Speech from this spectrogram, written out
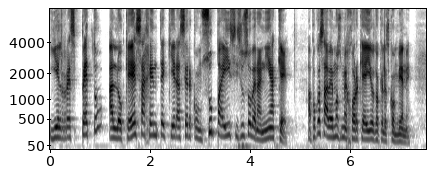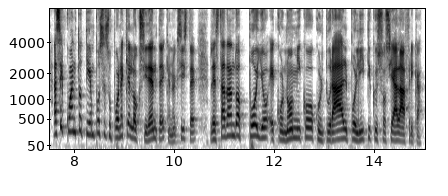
Y el respeto a lo que esa gente quiere hacer con su país y su soberanía qué? ¿A poco sabemos mejor que ellos lo que les conviene? ¿Hace cuánto tiempo se supone que el Occidente, que no existe, le está dando apoyo económico, cultural, político y social a África?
